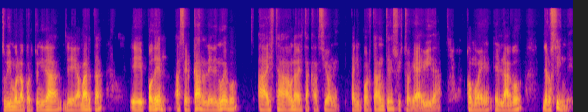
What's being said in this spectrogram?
tuvimos la oportunidad de a Marta eh, poder acercarle de nuevo a, esta, una de estas canciones tan importantes en su historia de vida, como es El lago de los cisnes.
